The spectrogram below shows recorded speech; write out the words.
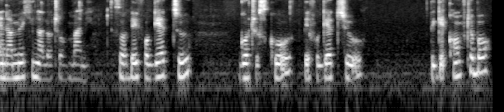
and i'm making a lot of money. So they forget to go to school they forget to they get comfortable.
